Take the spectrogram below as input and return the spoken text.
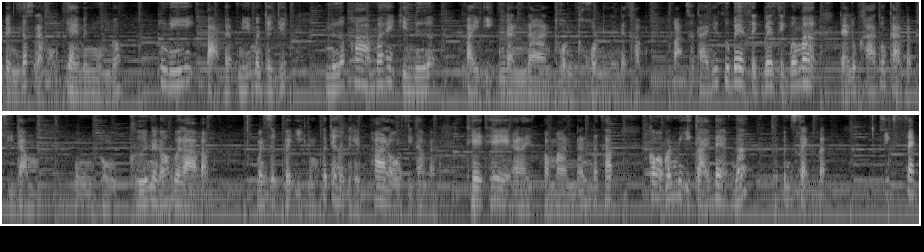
เป็นลักษณะของใยแมงมุมเนาะพวกนี้ปะแบบนี้มันจะยึดเนื้อผ้าไม่ให้กินเนื้อไปอีกนานๆทนๆเลยนะครับปะสไตล์นี่คือเบสิกเบสิกมากๆแต่ลูกค้าต้องการแบบสีดำตรงตรงพื้นเนาะเวลาแบบมันสึกไปอีกมันก็จะเห็นผ้ารองสีดำแบบเท่ๆอะไรประมาณนั้นนะครับก็มันมีอีกหลายแบบนะจะเป็นแสกแบบซิกแซก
